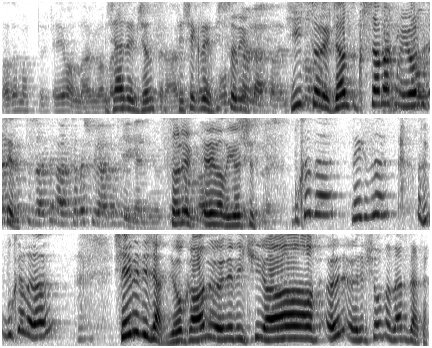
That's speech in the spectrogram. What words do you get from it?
Adam attı. Eyvallah abi. Vallahi Rica ederim canım. Teşekkür ederim. Hiç sorun yok. Hiç sorun yok. Cansı kusura bakma yorduk seni. yoktu zaten arkadaş uyardı diye geldim yoksa. Sorun yok. Eyvallah görüşürüz. Bu kadar. Ne güzel. Bu kadar abi. Şey mi diyeceğim? Yok abi öyle bir ki ya. Öyle, öyle bir şey olmaz abi zaten.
